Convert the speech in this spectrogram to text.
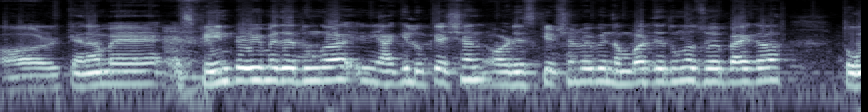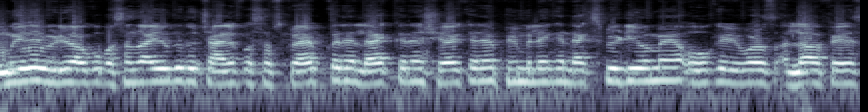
और क्या नाम है स्क्रीन पे भी मैं दे दूँगा, यहाँ की लोकेशन और डिस्क्रिप्शन में भी नंबर दे दूँगा जुहेब भाई का। तो उम्मीद है वीडियो आपको पसंद आई होगी तो चैनल को सब्सक्राइब करें लाइक करें शेयर करें। फिर मिलेंगे नेक्स्ट वीडियो में। ओके व्यूवर्स अल्लाह हाफिज़।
